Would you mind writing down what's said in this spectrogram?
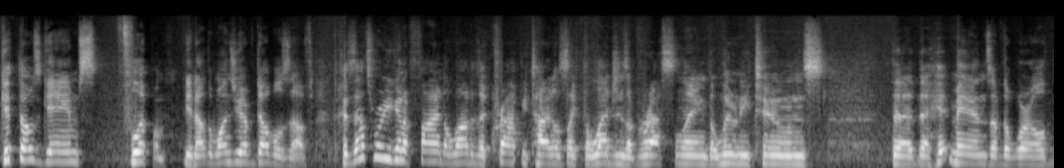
get those games, flip them. You know, the ones you have doubles of. Because that's where you're going to find a lot of the crappy titles like the Legends of Wrestling, the Looney Tunes, the, the Hitmans of the world.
